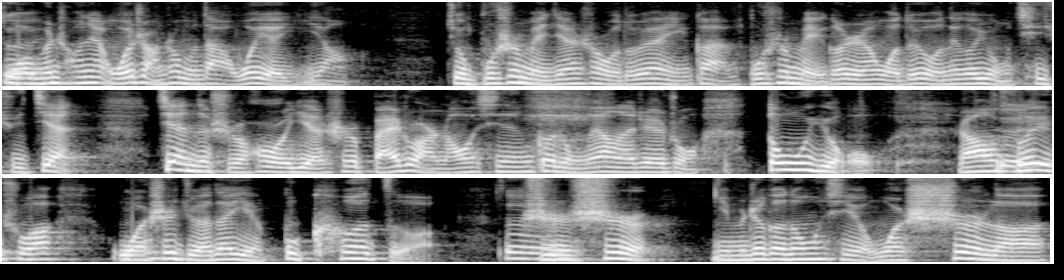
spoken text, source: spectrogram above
我们成年，我长这么大，我也一样，就不是每件事我都愿意干，不是每个人我都有那个勇气去见。见的时候也是百爪挠心，各种各样的这种都有。然后所以说，我是觉得也不苛责，只是。你们这个东西，我试了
